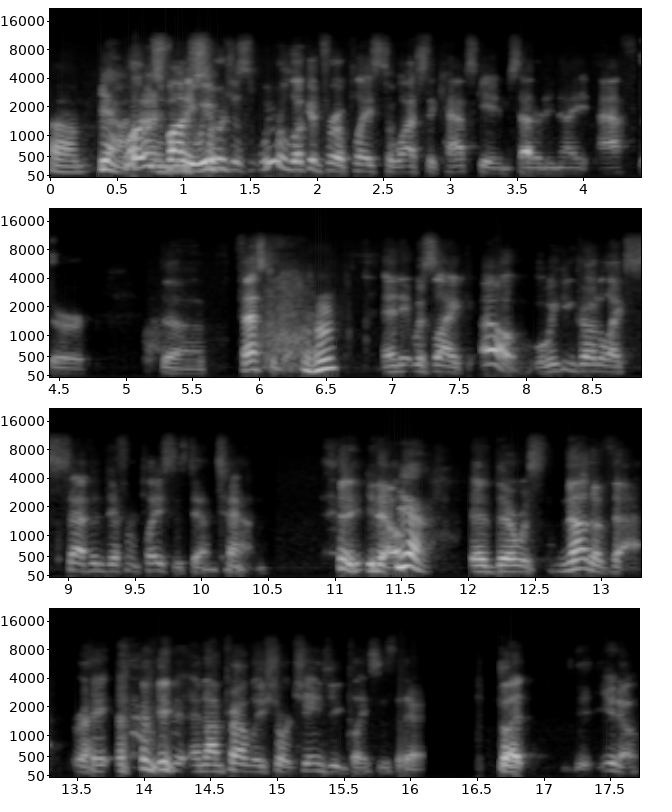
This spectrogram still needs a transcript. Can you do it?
um, yeah. Well, it was funny. We were just we were looking for a place to watch the Caps game Saturday night after the festival, mm-hmm. and it was like, oh, well, we can go to like seven different places downtown. you know. Yeah. And there was none of that, right? I mean, and I'm probably shortchanging places there, but you know,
